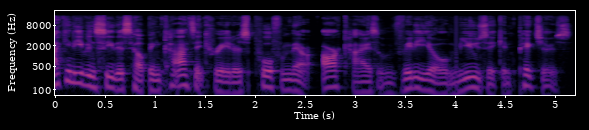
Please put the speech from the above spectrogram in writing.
I can even see this helping content creators pull from their archives of video, music, and pictures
